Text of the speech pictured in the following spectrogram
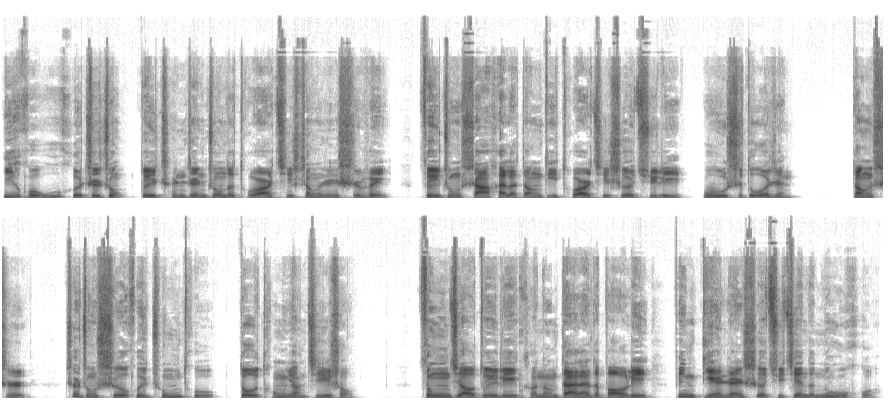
一伙乌合之众对城镇中的土耳其商人示威，最终杀害了当地土耳其社区里五十多人。当时，这种社会冲突都同样棘手，宗教对立可能带来的暴力，并点燃社区间的怒火。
